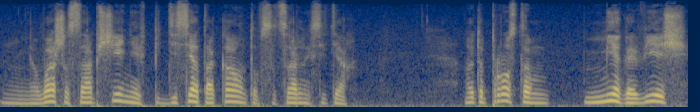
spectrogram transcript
ваше сообщение в 50 аккаунтов в социальных сетях. Но это просто мега вещь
